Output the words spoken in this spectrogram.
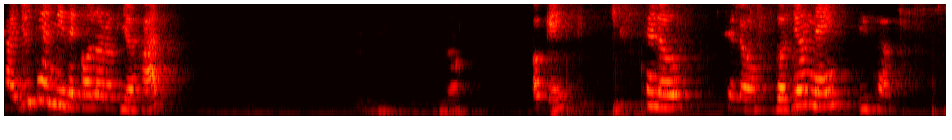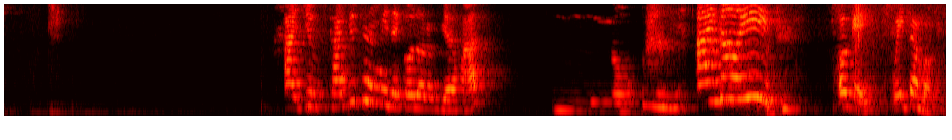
Can you tell me the color of your hat? No. Okay. Hello. Hello. What's your name? Lisa. And you, can you tell me the color of your hat? Mm, no. I know it! Okay, wait a moment.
